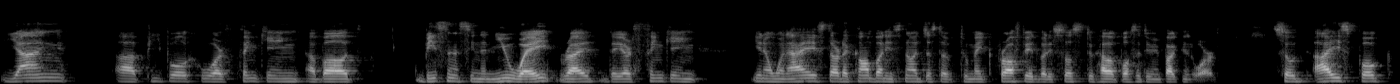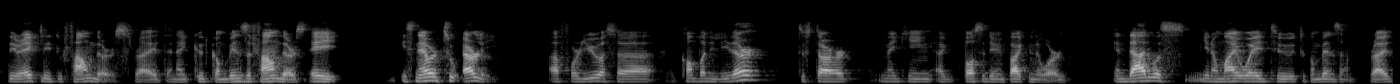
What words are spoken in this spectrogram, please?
young uh, people who are thinking about business in a new way right they are thinking you know when i start a company it's not just a, to make profit but it's also to have a positive impact in the world. So i spoke directly to founders right? And i could convince the founders hey it's never too early uh, for you as a company leader to start making a positive impact in the world. And that was you know my way to to convince them right?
